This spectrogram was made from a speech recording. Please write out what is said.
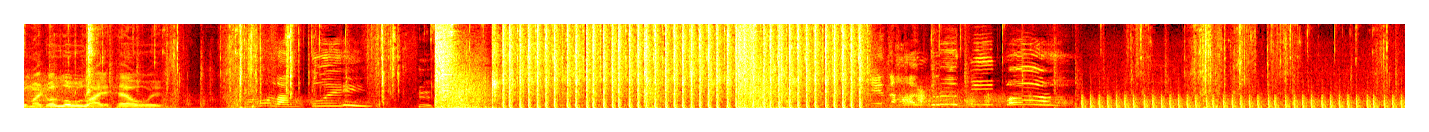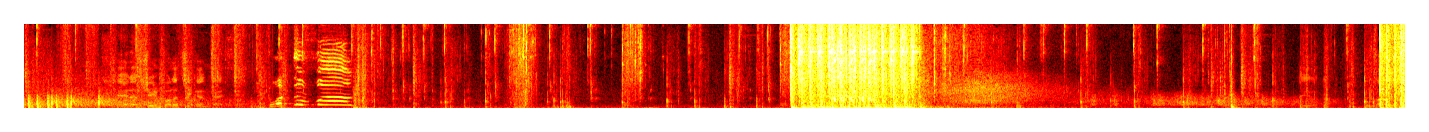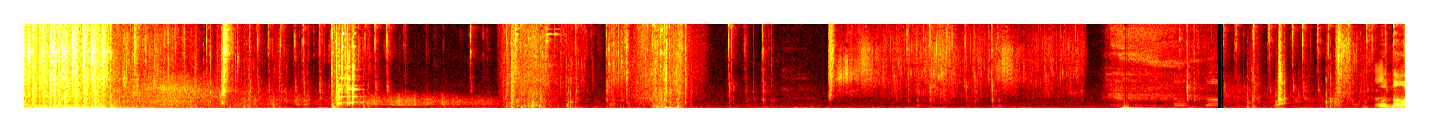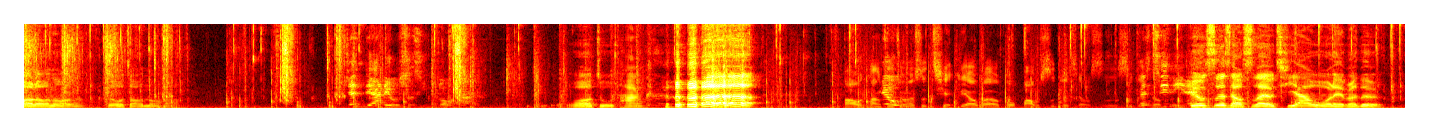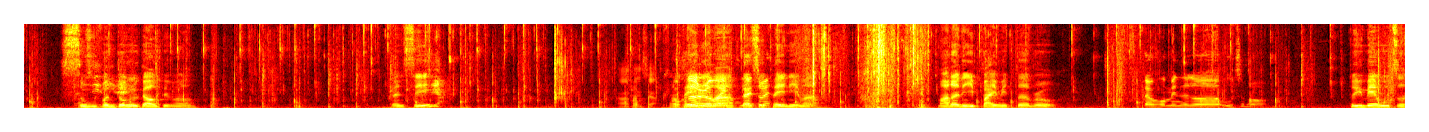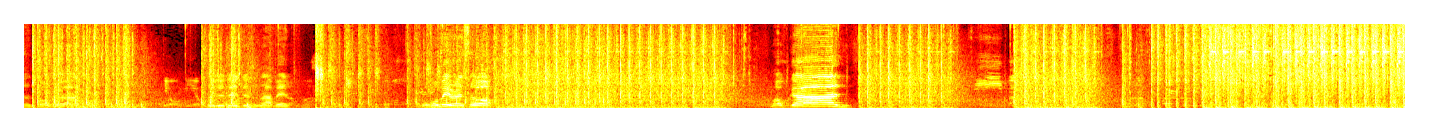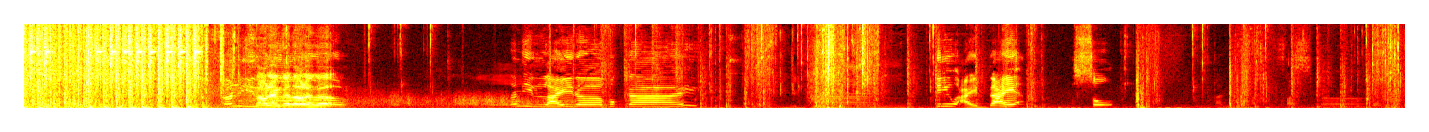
Oh my god, low light hell eh. Low làm tươi. It's a hundred people. Share the stream for the chicken, guys. What the fuck? 我弄好了，我弄好了，这我早就弄好了。先等下你有事情做哈。我要煮汤。煲汤最重要是切料吧，够煲四个小时，四个小时。不用四个小时啊，有气压锅嘞，brother，十五分钟就搞定了。Fancy，啊，等一下，他陪你吗来这？Fancy 边陪你吗？妈的，你一百米的 bro，在后面那个屋子吗？对面屋子很多个啊。对对对，就是那边。我后面有人射我。毛干，第一吧。那你到两个刀两个。那你来的，仆街你看，！Till I die so faster。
